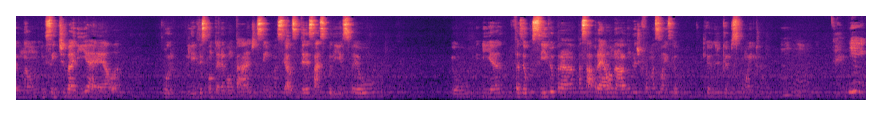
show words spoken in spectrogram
eu não incentivaria ela por livre e espontânea vontade, assim, mas se ela se interessasse por isso, eu eu ia fazer o possível para passar para ela o maior número de informações que eu, que eu, que eu disponho. Uhum. E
